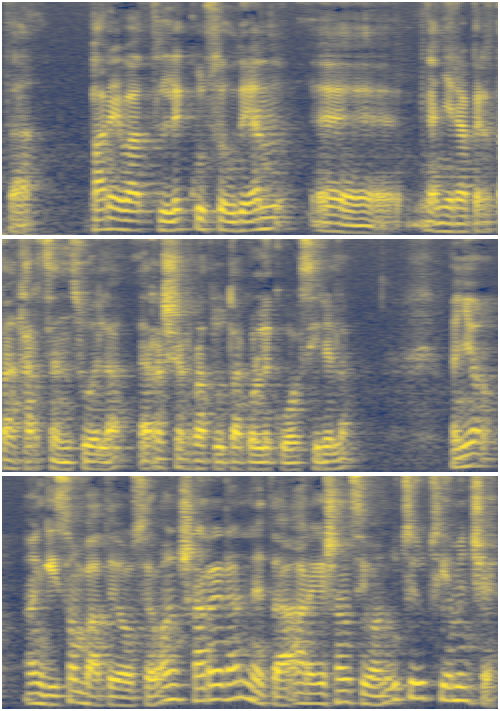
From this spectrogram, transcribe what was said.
Eta pare bat leku zeudean e, gainera bertan jartzen zuela, erreserbatutako lekuak zirela. Baina, han gizon bateo zeuan, sarreran, eta arek esan ziban, utzi utzi hemen txe.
